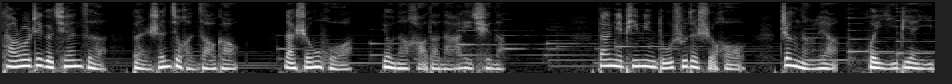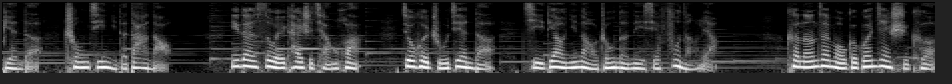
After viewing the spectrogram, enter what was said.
倘若这个圈子本身就很糟糕，那生活又能好到哪里去呢？当你拼命读书的时候，正能量会一遍一遍地冲击你的大脑。一旦思维开始强化，就会逐渐的挤掉你脑中的那些负能量，可能在某个关键时刻，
